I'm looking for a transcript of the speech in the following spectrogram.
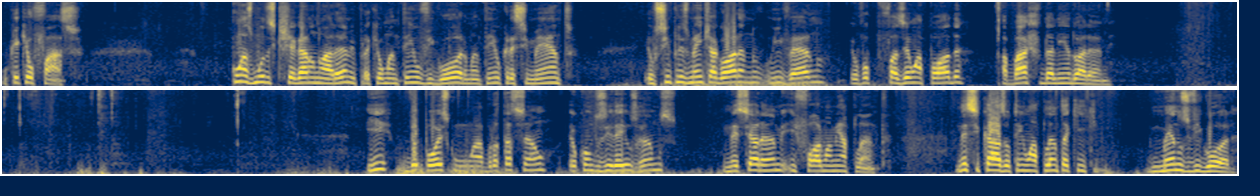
O que, que eu faço? Com as mudas que chegaram no arame, para que eu mantenha o vigor, mantenha o crescimento, eu simplesmente agora, no inverno, eu vou fazer uma poda abaixo da linha do arame. E depois, com a brotação, eu conduzirei os ramos nesse arame e formo a minha planta. Nesse caso, eu tenho uma planta aqui que menos vigor,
